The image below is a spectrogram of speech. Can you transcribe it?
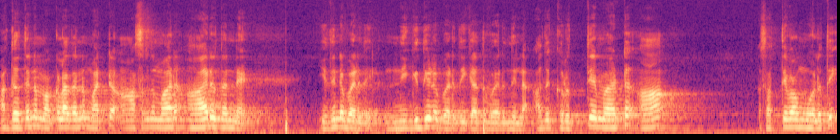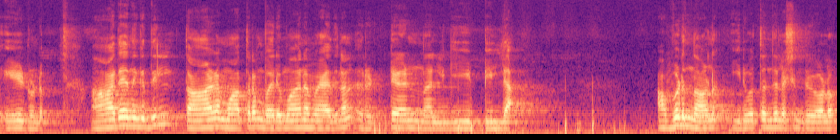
അദ്ദേഹത്തിന്റെ മക്കളെ തന്നെ മറ്റ് ആശ്രിതന്മാർ ആരും തന്നെ ഇതിന്റെ പരിധിയിൽ നികുതിയുടെ പരിധിക്കകത്ത് വരുന്നില്ല. അത് കൃത്യമായിട്ട് ആ സത്യവാങ്മൂലത്തിൽ എഴുതിയിട്ടുണ്ട്. ആദായ നികുതിയിൽ താഴെ മാത്രം വരുമാനമായതിനാൽ റിട്ടേൺ നൽകിയിട്ടില്ല. അവിടുന്നാണ് ഇരുപത്തഞ്ച് ലക്ഷം രൂപയോളം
